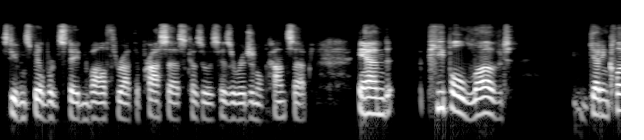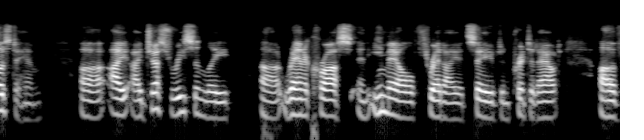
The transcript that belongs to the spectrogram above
Steven Spielberg stayed involved throughout the process because it was his original concept. And people loved getting close to him. Uh, I, I, just recently uh, ran across an email thread I had saved and printed out of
